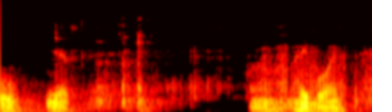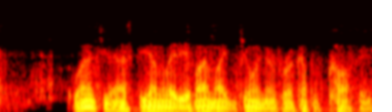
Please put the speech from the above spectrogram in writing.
Oh, yes. Uh, hey, boy. Why don't you ask the young lady if I might join her for a cup of coffee?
